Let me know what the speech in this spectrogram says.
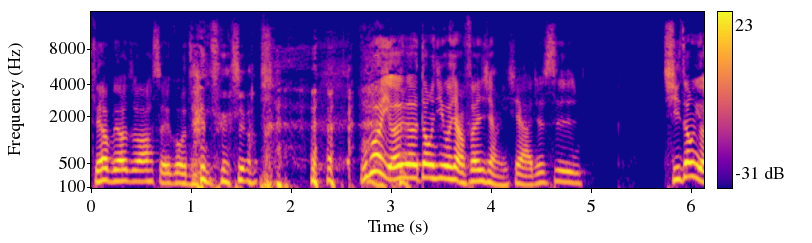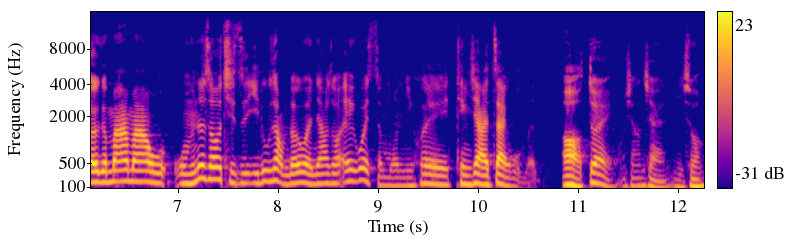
只要不要做到水果战车就好。不过有一个东西我想分享一下，就是其中有一个妈妈，我我们那时候其实一路上我们都会问人家说，哎、为什么你会停下来载我们？哦，对，我想起来，你说。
